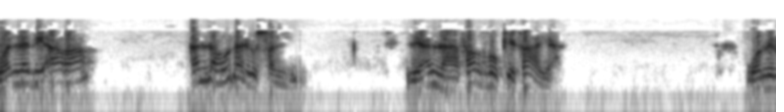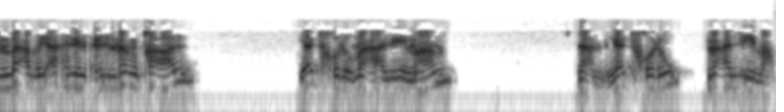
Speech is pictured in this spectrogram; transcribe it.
والذي أرى أنه لا يصلي لأنها فرض كفاية. ومن بعض أهل العلم من قال يدخل مع الإمام نعم يدخل مع الإمام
